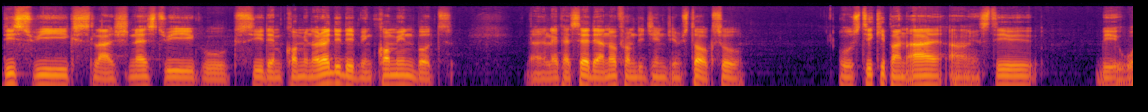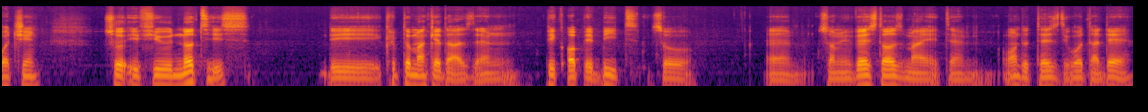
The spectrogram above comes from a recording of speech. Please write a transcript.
this week slash next week we'll see them coming. Already they've been coming but uh, like i said they are not from the gym gym stock. So we'll still keep an eye and still be watching so if you notice the crypto market has then picked up a bit. So um, some investors might um, want to test the water there.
